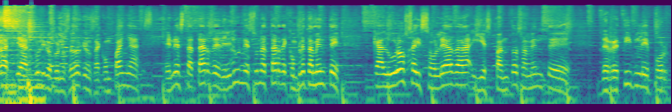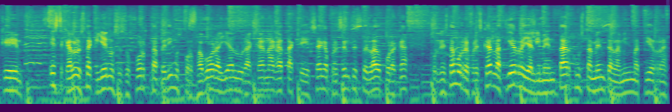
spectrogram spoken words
Gracias, público conocedor que nos acompaña en esta tarde de lunes, una tarde completamente calurosa y soleada y espantosamente derretible porque Este calor está que ya no se soporta. Pedimos por favor allá al huracán Ágata que se haga presente este lado por acá, porque necesitamos refrescar la tierra y alimentar justamente a la misma tierra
